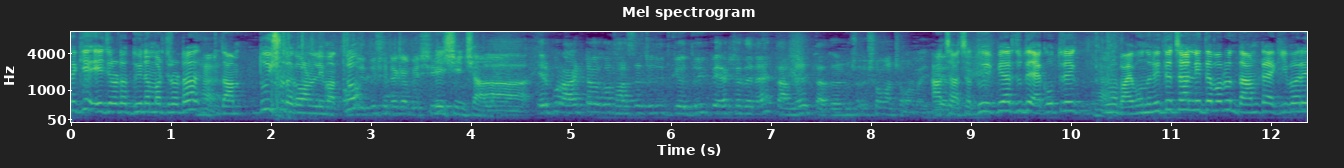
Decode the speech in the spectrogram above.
থেকে এই জোড়াটা দুই নাম্বার জোড়াটা হ্যাঁ। দাম দুইশো টাকা অনলি মাত্র। 200 টাকা বেশি। বেশি, ইনশাআল্লাহ। এরপর আরেকটা কথা আছে যদি কেউ দুই পেয়ার একসাথে নেয় তাহলে তাদের সমান সমান ভাই। আচ্ছা আচ্ছা দুই পেয়ার যদি একত্রে হ্যাঁ। কোনো ভাই বন্ধু নিতে চান নিতে পারবেন। দামটা একেবারে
